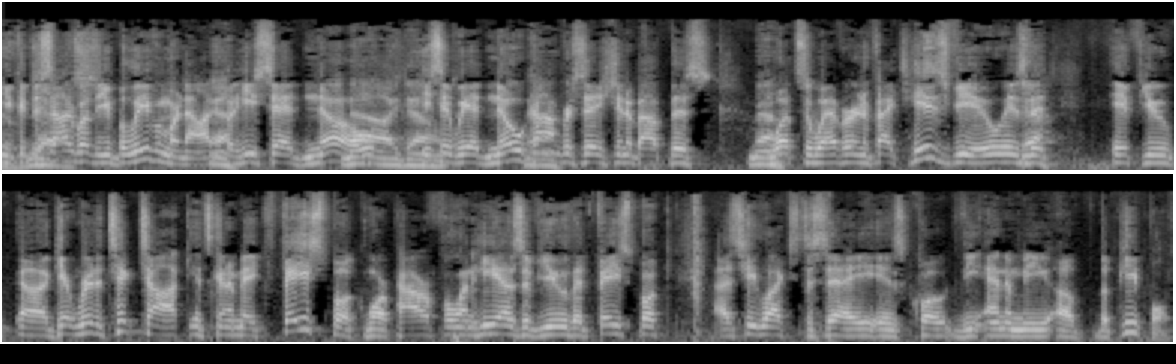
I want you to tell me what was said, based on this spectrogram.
you, could decide yes. whether you believe him or not, Yeah. but he said no. No, I don't. He said we had no Yeah. conversation about this Yeah. whatsoever. And in fact, his view is Yeah. that if you uh, get rid of TikTok, it's going to make Facebook more powerful. And he has a view that Facebook, as he likes to say, is, quote, the enemy of the people,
